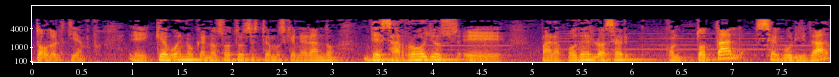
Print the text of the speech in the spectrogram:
todo el tiempo. Eh, qué bueno que nosotros estemos generando desarrollos eh, para poderlo hacer con total seguridad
